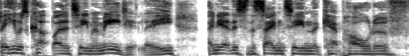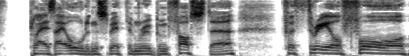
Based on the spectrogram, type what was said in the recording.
but he was cut by the team immediately. And yet, this is the same team that kept hold of players like Aldon Smith and Reuben Foster for three or four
